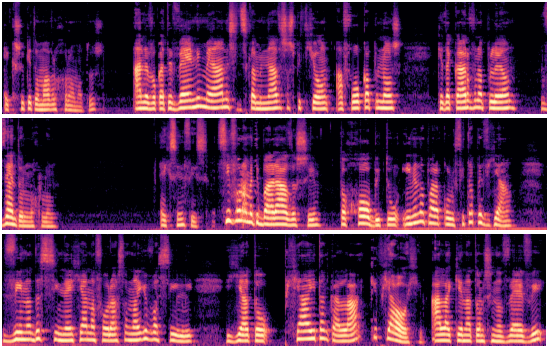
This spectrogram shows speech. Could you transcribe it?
εξού και το μαύρο χρώμα τους, ανεβοκατεβαίνει με άνεση τις καμινάδες των σπιτιών αφού ο καπνός και τα κάρβουνα πλέον δεν τον ενοχλούν. Έχεις συνηθίσει. Σύμφωνα με την παράδοση, το χόμπι του είναι να παρακολουθεί τα παιδιά, δίνοντας στη συνέχεια αναφορά στον Άγιο Βασίλη για το ποια ήταν καλά και ποια όχι, αλλά και να τον συνοδεύει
